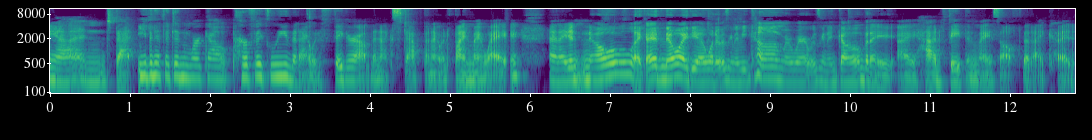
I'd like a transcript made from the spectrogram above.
and that even if it didn't work out perfectly that i would figure out the next step and i would find my way. And i didn't know like i had no idea what it was going to become or where it was going to go but i i had faith in myself that i could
